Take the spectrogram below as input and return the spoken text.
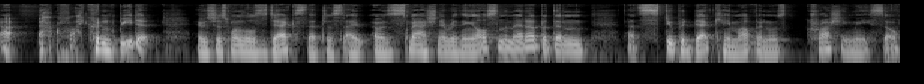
I, I couldn't beat it. It was just one of those decks that just I, I was smashing everything else in the meta, but then that stupid deck came up and was crushing me. So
